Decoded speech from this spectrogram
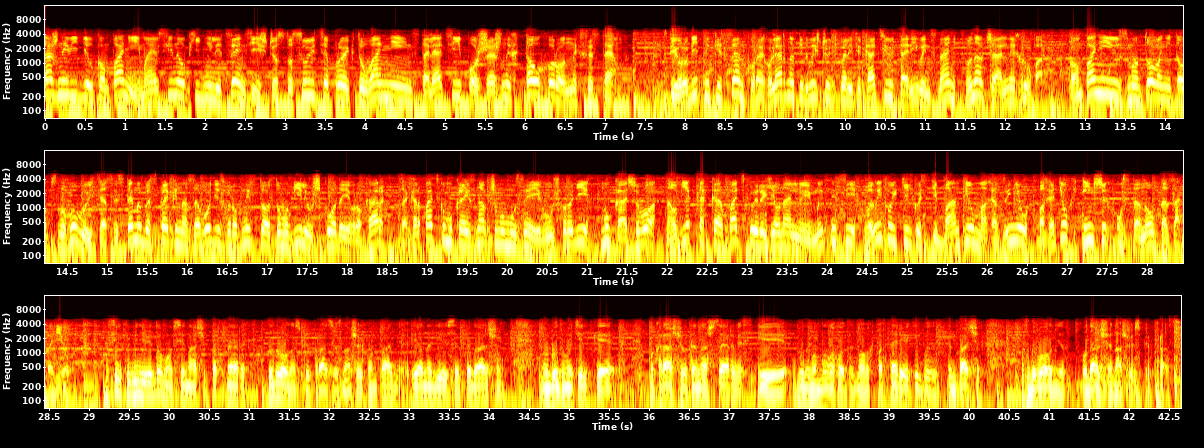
Монтажний відділ компанії має всі необхідні ліцензії, що стосуються проєктування і інсталяції пожежних та охоронних систем. Співробітники Сенку регулярно підвищують кваліфікацію та рівень знань у навчальних групах. Компанією змонтовані та обслуговуються системи безпеки на заводі з виробництва автомобілів Шкода Єврокар, Закарпатському краєзнавчому музеї в Ужгороді, Мукачево, на об'єктах Карпатської регіональної митниці, великої кількості банків, магазинів, багатьох інших установ та закладів. Наскільки мені відомо, всі наші партнери задоволені співпрацею з нашою компанією. Я надіюся, в подальшому ми будемо тільки покращувати наш сервіс і будемо налагодити нових партнерів, які будуть тим паче задоволені подальшою нашою співпрацею.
